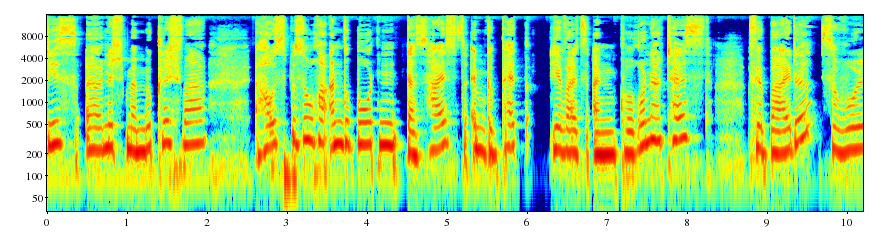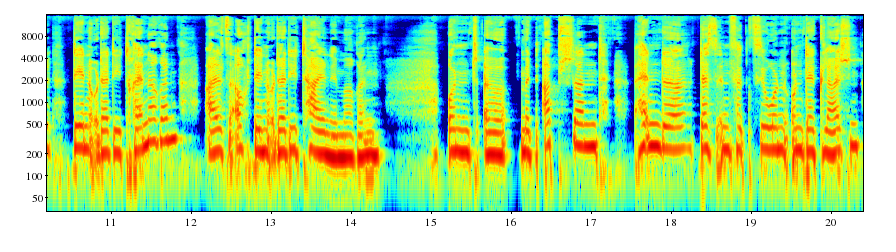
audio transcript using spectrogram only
dies äh, nicht mehr möglich war, Hausbesuche angeboten. Das heißt, im Gepäck jeweils einen Corona-Test für beide, sowohl den oder die Trainerin als auch den oder die Teilnehmerin. Und äh, mit Abstand, Hände, Desinfektion und dergleichen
